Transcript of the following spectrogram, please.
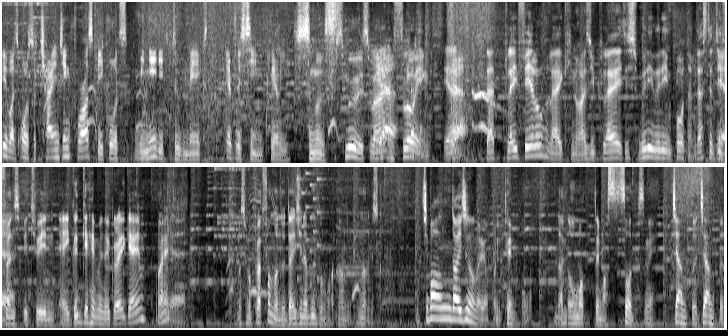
It was also challenging for us because we needed to make everything very smooth. Smooth, right? Yeah. And flowing. Yeah? Yeah. That play feel, like, you know, as you play, this is really, really important. That's the Yeah. difference between a good game and a great game, right? Yeah. そのプラットフォームの大事な部分は何何ですか一番大事なのはやっぱりテンポだと思ってますそうですねジャンプジャンプ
